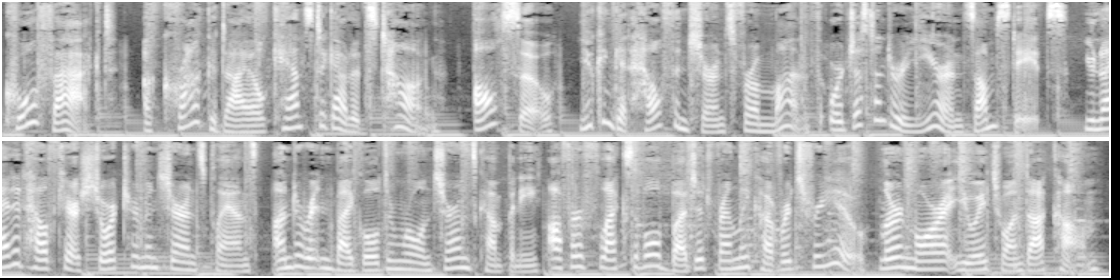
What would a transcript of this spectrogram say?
Cool fact a crocodile can't stick out its tongue. Also, you can get health insurance for a month or just under a year in some states. United Healthcare short term insurance plans, underwritten by Golden Rule Insurance Company, offer flexible, budget friendly coverage for you. Learn more at uh1.com.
